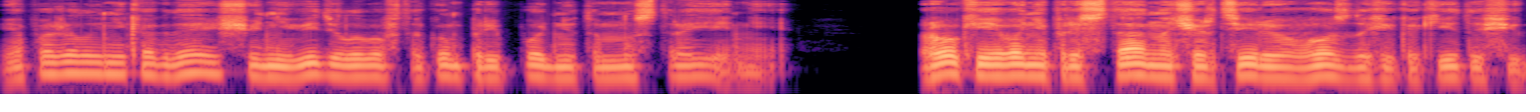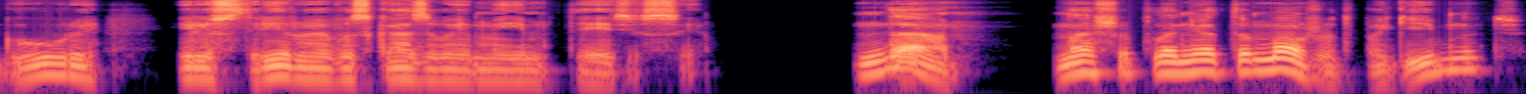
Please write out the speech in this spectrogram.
Я, пожалуй, никогда еще не видел его в таком приподнятом настроении. Руки его непрестанно чертили в воздухе какие-то фигуры, иллюстрируя высказываемые им тезисы. «Да, наша планета может погибнуть,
